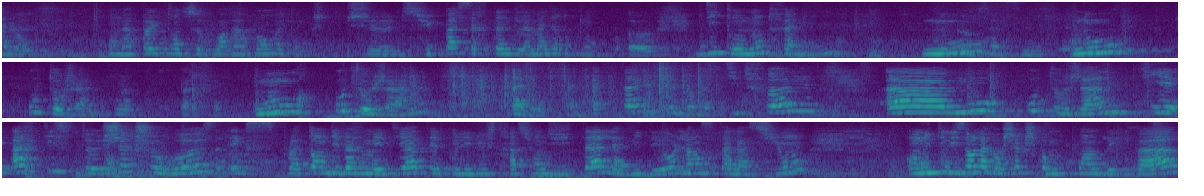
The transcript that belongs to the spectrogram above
alors on n'a pas eu le temps de se voir avant, et donc je ne suis pas certaine de la manière dont on euh, dit ton nom de famille. Nour, Nour Outojane. Parfait. Nour Outojane. Alors, tac, tac, tac, dans ma petite feuille. Euh, Nour Outojane, qui est artiste chercheuse, exploitant divers médias tels que l'illustration digitale, la vidéo, l'installation, en utilisant la recherche comme point de départ,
